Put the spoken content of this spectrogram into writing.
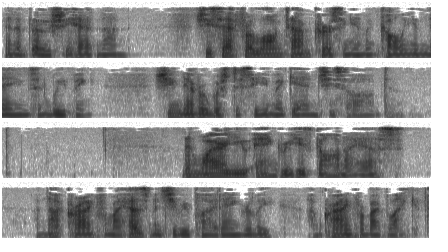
and of those she had none. She sat for a long time cursing him and calling him names and weeping. She never wished to see him again, she sobbed. Then why are you angry he's gone? I asked. I'm not crying for my husband, she replied angrily. I'm crying for my blankets.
